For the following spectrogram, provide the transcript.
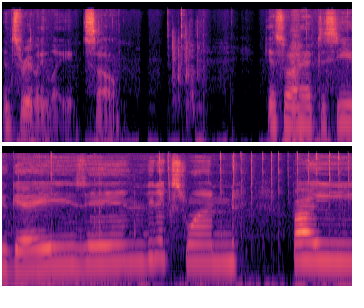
it's really late so guess what? I'll have to see you guys in the next one bye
